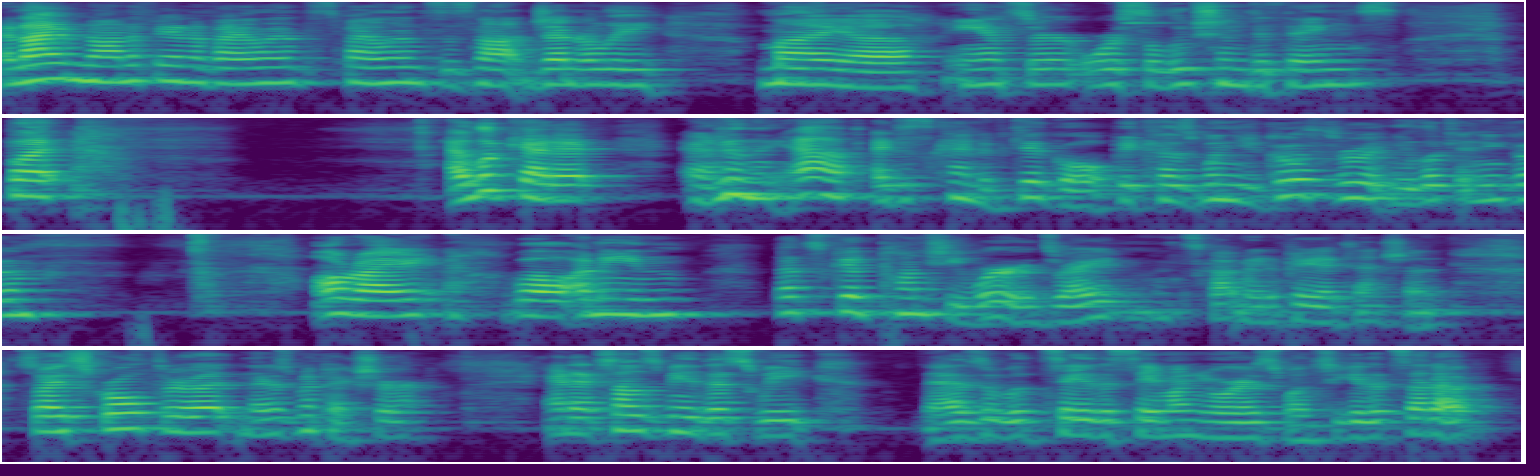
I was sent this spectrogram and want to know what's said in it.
And I am not a fan of violence. Violence is not generally my uh, answer or solution to things. But I look at it and in the app, I just kind of giggle because when you go through it and you look and you go, all right, well, I mean, that's good punchy words, right? It's got me to pay attention. So I scroll through it and there's my picture. And it tells me this week as it would say the same on yours once you get it set up.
